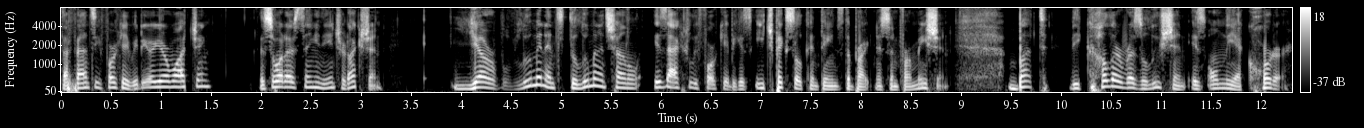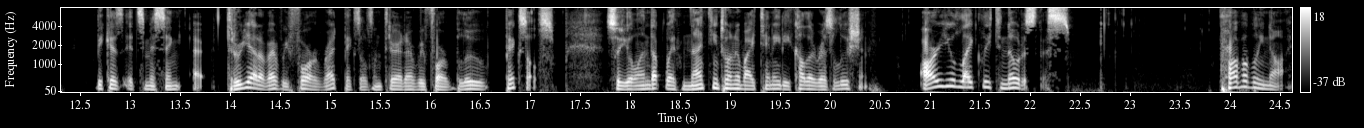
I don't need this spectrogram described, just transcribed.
the fancy 4K video you're watching, this is what I was saying in the introduction your luminance, the luminance channel is actually 4K because each pixel contains the brightness information. But the color resolution is only a quarter because it's missing uh, three out of every four red pixels and three out of every four blue pixels. So you'll end up with 1920 by 1080 color resolution. Are you likely to notice this? Probably not.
